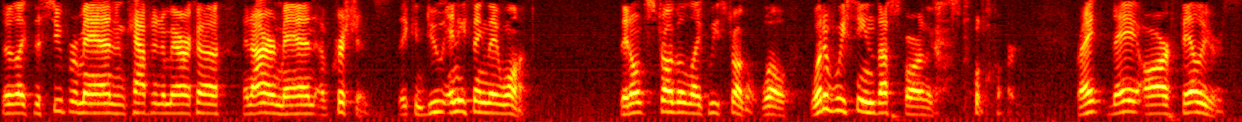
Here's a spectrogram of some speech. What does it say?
They're like the Superman and Captain America and Iron Man of Christians. They can do anything they want. They don't struggle like we struggle. Well, what have we seen thus far in the Gospel of Mark? Right? They are failures.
